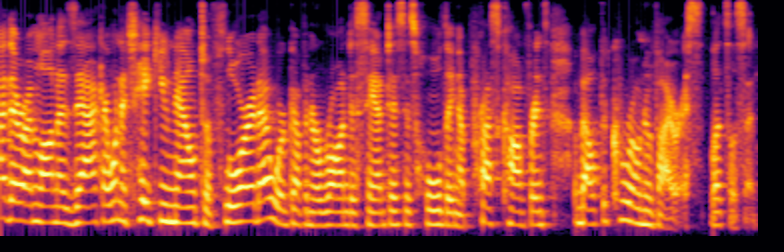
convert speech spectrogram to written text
Hi there, I'm Lana Zak. I want to take you now to Florida, where Governor Ron DeSantis is holding a press conference about the coronavirus. Let's listen.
